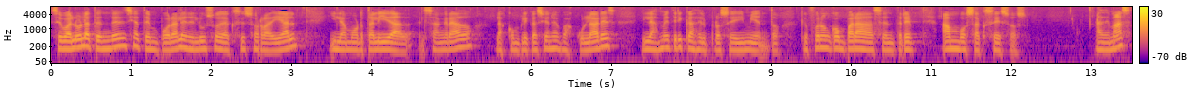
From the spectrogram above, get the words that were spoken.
Se evaluó la tendencia temporal en el uso de acceso radial y la mortalidad, el sangrado, las complicaciones vasculares y las métricas del procedimiento, que fueron comparadas entre ambos accesos. Además,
